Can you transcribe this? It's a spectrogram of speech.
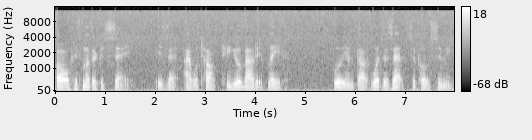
All his mother could say is that I will talk to you about it later. William thought, what is that supposed to mean?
